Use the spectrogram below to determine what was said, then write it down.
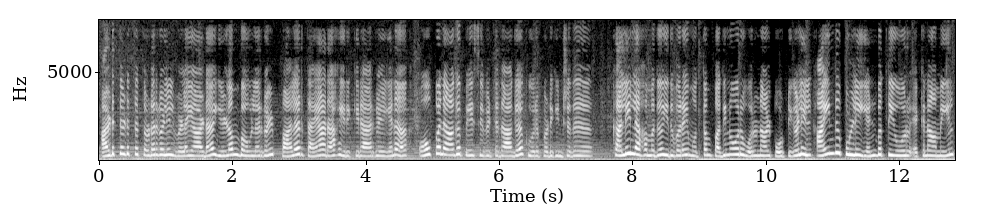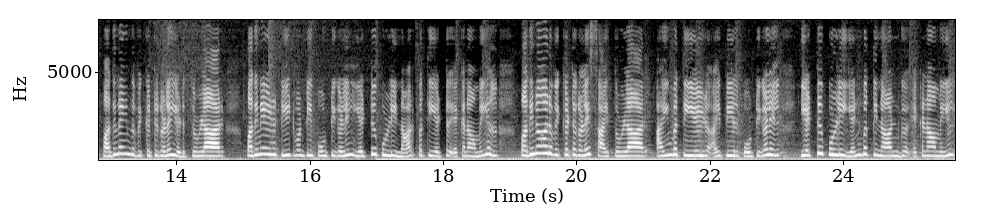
அடுத்தடுத்த தொடர்களில் விளையாட இளம் பவுலர்கள் பலர் தயாராக இருக்கிறார்கள் என ஓபனாக பேசிவிட்டதாக கூறப்படுகின்றது. கலீல் அகமது இதுவரை மொத்தம் பதினோரு ஒருநாள் போட்டிகளில் ஐந்து புள்ளி எண்பத்தி ஓரு எக்கனாமியில் பதினைந்து விக்கெட்டுகளை எடுத்துள்ளார். பதினேழு டி டுவெண்டி போட்டிகளில் எட்டு புள்ளி நாற்பத்தி எட்டு எக்கனாமியில் பதினாறு விக்கெட்டுகளை சாய்த்துள்ளார். ஐம்பத்தி ஏழு ஐபிஎல் போட்டிகளில் எட்டு புள்ளி எண்பத்தி நான்கு எக்கனாமியில்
